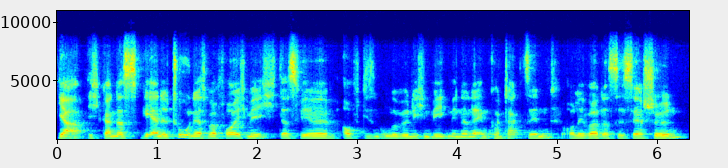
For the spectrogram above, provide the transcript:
Ja, ich kann das gerne tun. Erstmal freue ich mich, dass wir auf diesem ungewöhnlichen Weg miteinander in Kontakt sind. Oliver, das ist sehr schön.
